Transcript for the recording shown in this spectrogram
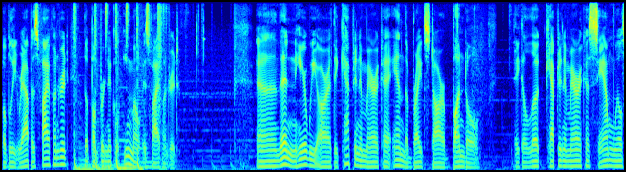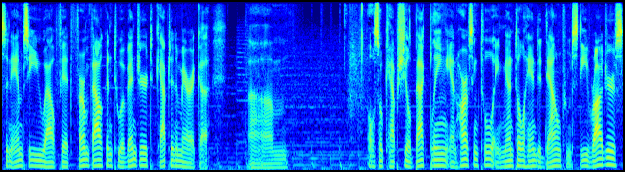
bubbly wrap is 500 the pumpernickel emote is 500 and then here we are at the captain america and the bright star bundle. Take a look. Captain america sam wilson mcu outfit from falcon to avenger to captain america. Um also, Cap Shield Back Bling and Harvesting Tool, a mantle handed down from Steve Rogers.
